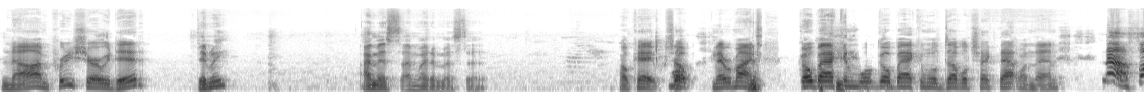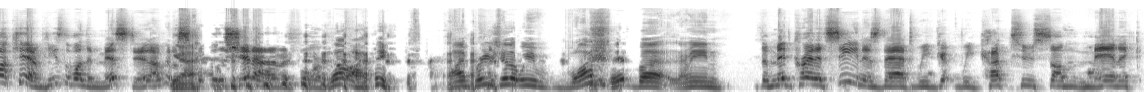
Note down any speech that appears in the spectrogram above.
No, I'm pretty sure we did. Did we? I missed. I might have missed it. Okay, so never mind. Go back and we'll go back and we'll double check that one then. Nah, fuck him. He's the one that missed it. I'm going to Yeah. spoil the shit out of it for him. No, I mean, I'm pretty sure that we watched it, but I mean, the mid-credit scene is that we we cut to some manic,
